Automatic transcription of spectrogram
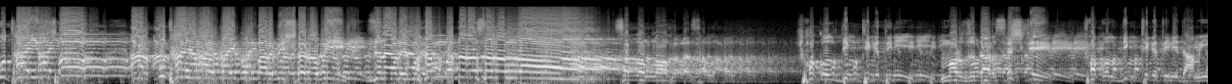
কোথায় ইউসুফ? আর কোথায় আমার পাইগুম্বার বিশ্ব নবী জনাবে মোহাম্মদ রসুল্লাহ সাল্লাহ ওয়াসাল্লাম? সকল দিক থেকে তিনি মর্যাদার শ্রেষ্ঠে সকল দিক থেকে তিনি দামি।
